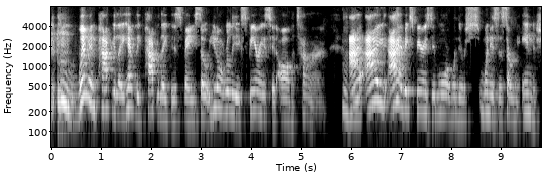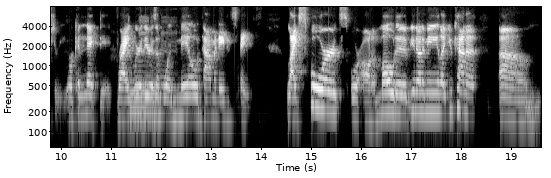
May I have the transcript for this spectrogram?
women populate heavily populate this space, so you don't really experience it all the time. Mm-hmm. I, I I have experienced it more when there's when it's a certain industry or connected, right? Mm-hmm. Where there is a more mm. male dominated space, like sports or automotive. You know what I mean? Like you kind of um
